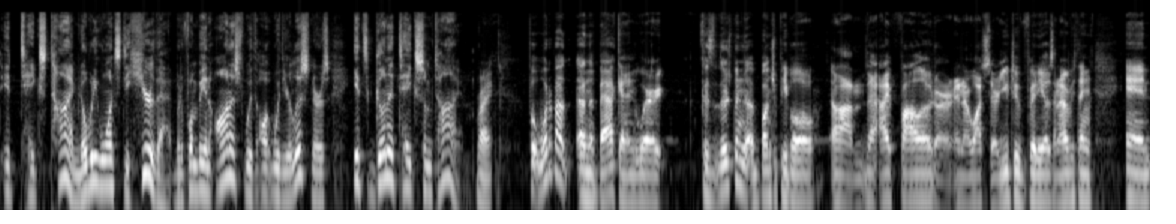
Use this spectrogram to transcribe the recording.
it takes time. Nobody wants to hear that, but if I'm being honest with uh, with your listeners, it's gonna take some time. Right. But what about on the back end where, because there's been a bunch of people um, that I followed or and I watched their YouTube videos and everything, and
